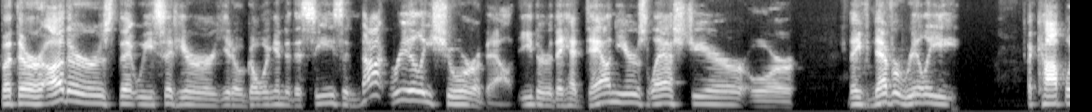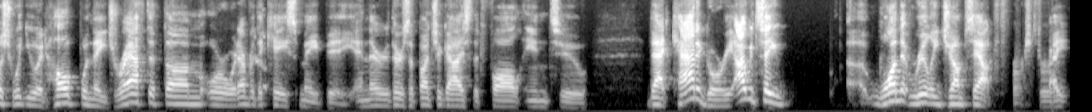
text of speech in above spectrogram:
But there are others that we sit here, you know, going into the season, not really sure about. Either they had down years last year or they've never really accomplished what you had hoped when they drafted them or whatever the case may be. And there, there's a bunch of guys that fall into that category. I would say uh, one that really jumps out first, right,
